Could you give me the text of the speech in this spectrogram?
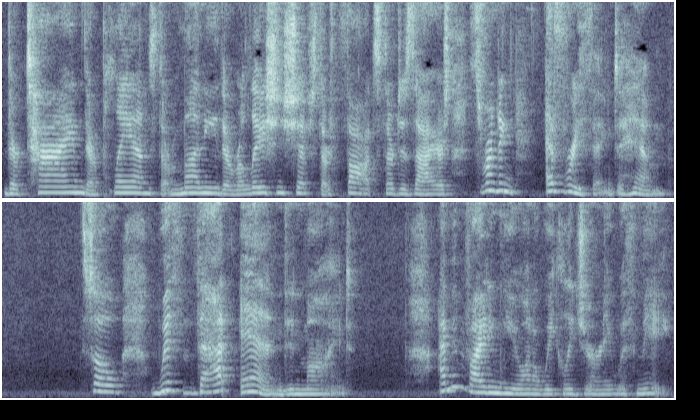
their time, their plans, their money, their relationships, their thoughts, their desires, surrendering everything to Him? So, with that end in mind, I'm inviting you on a weekly journey with me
